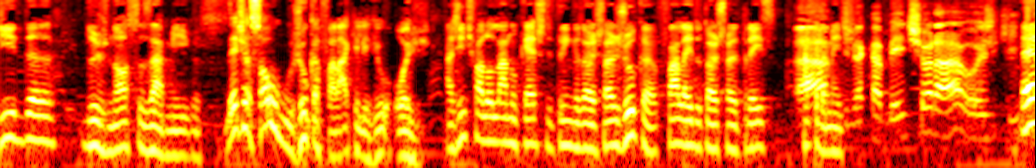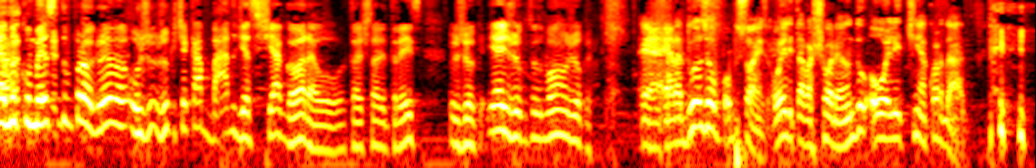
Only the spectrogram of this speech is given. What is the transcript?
Despedida dos nossos amigos. Deixa só o Juca falar que ele viu hoje. A gente falou lá no cast de Tringas Toy Story. Juca, fala aí do Toy Story 3, rapidamente. Ah, me acabei de chorar hoje. Que É, cara- no começo do programa, o Ju- Juca tinha acabado de assistir agora o Toy Story 3. O Juca. E aí, Juca, tudo bom, Juca? É, era duas op- opções. Ou ele tava chorando, ou ele tinha acordado.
